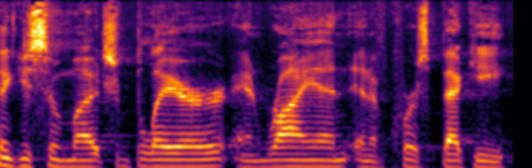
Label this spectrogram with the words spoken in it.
Thank you so much, Blair and Ryan, and of course, Becky.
